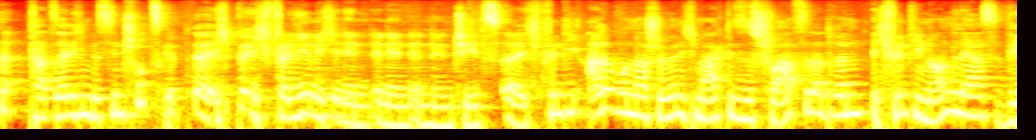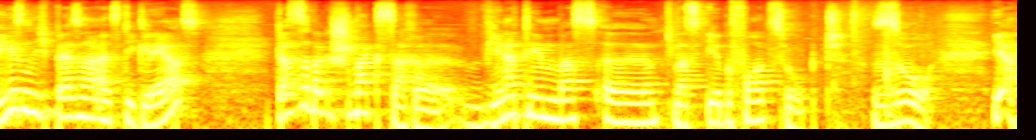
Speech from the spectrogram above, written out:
tatsächlich ein bisschen Schutz gibt. Äh, ich, ich verliere mich in den, in den, in den Cheats. Äh, ich finde die alle wunderschön. Ich mag dieses Schwarze da drin. Ich finde die Non-Layers wesentlich besser als die Glares. Das ist aber Geschmackssache, je nachdem, was, äh, was ihr bevorzugt. So, ja,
